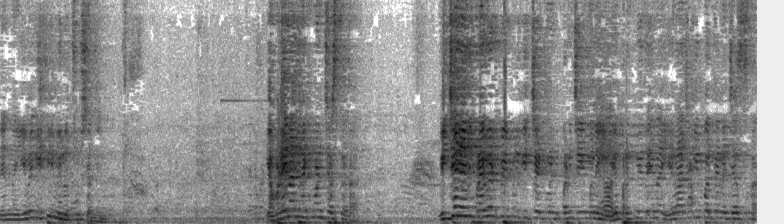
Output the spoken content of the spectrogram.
నిన్న ఇవి ఈటీవీలో చూశాను నేను. ఎవడైనా రికమెండ్ చేస్తాడా? విద్య అనేది ప్రైవేట్ పీపుల్కి ఇచ్చేటువంటి పని చేయమని ఏ ప్రక్రియ అయినా ఏ రాజకీయ పార్టీ అయినా చేస్తున్నా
